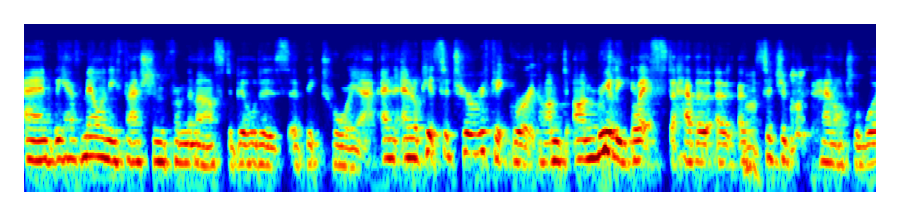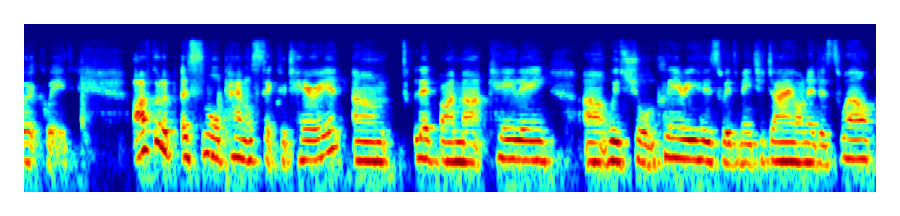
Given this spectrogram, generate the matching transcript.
And we have Melanie Fasham from the Master Builders of Victoria. And, and look, it's a terrific group. I'm, I'm really blessed to have a, a, a, mm. such a good panel to work with. I've got a, a small panel secretariat um, led by Mark Keeley uh, with Sean Cleary, who's with me today on it as well.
